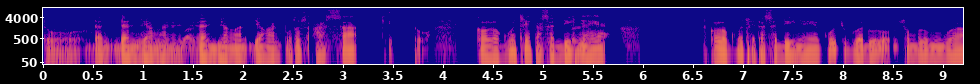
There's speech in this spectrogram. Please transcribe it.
tuh dan dan Iya, jangan iya, iya, dan iya. jangan jangan putus asa gitu. Kalau gue cerita sedihnya ya. Kalau gue cerita sedihnya ya gue juga dulu sebelum gua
